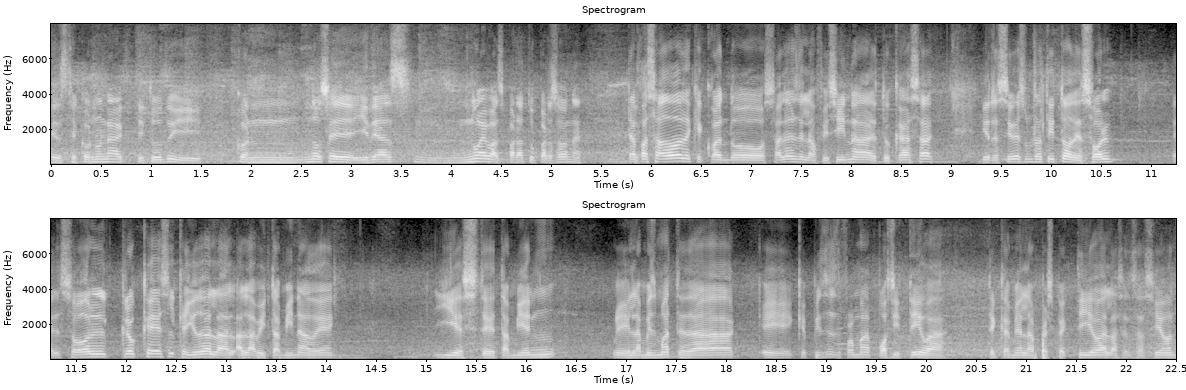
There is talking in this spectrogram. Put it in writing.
este, con una actitud y con, no sé, ideas nuevas para tu persona. ¿Te ha pasado de que cuando sales de la oficina de tu casa y recibes un ratito de sol, el sol creo que es el que ayuda a la, a la vitamina D? Y este también eh, la misma te da eh, que pienses de forma positiva, te cambia la perspectiva, la sensación.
